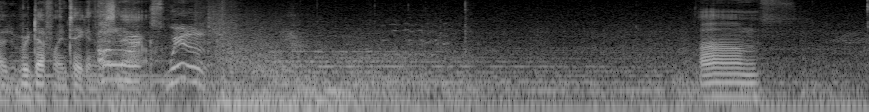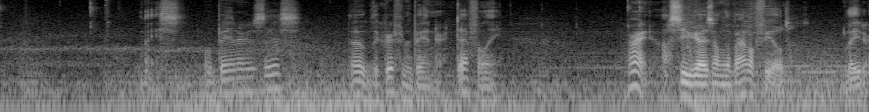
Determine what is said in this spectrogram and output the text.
Uh, we're definitely taking this now. Um... Nice. What banner is this? Oh, the Griffin banner. Definitely. Alright, I'll see you guys on the battlefield. Later.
